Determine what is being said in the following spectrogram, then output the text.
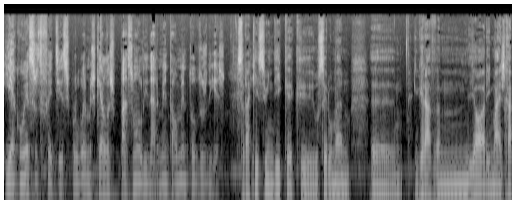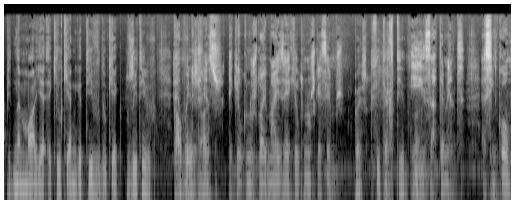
E é com esses defeitos e esses problemas que elas passam a lidar mentalmente todos os dias. Será que isso indica que o ser humano eh, grava melhor e mais rápido na memória aquilo que é negativo do que é positivo? Talvez, Muitas não é? vezes aquilo que nos dói mais é aquilo que não esquecemos. Pois, que fica retido. é? Exatamente. Assim como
